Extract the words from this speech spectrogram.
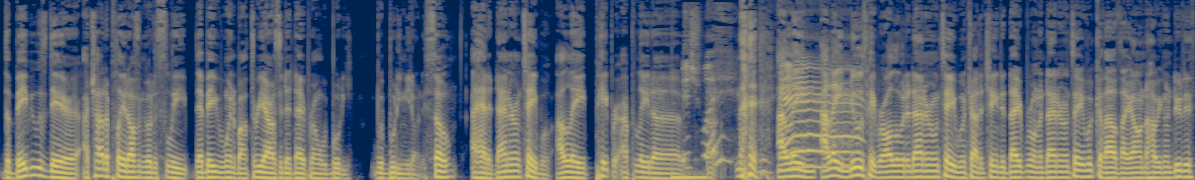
the baby was there. I tried to play it off and go to sleep. That baby went about three hours to that diaper on with booty with booty meat on it. So I had a dining room table. I laid paper. I laid uh, Bitch, what? I laid I laid newspaper all over the dining room table and tried to change the diaper on the dining room table because I was like, I don't know how we're gonna do this.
